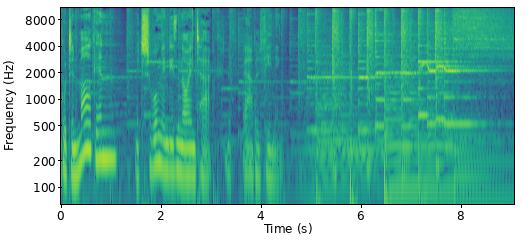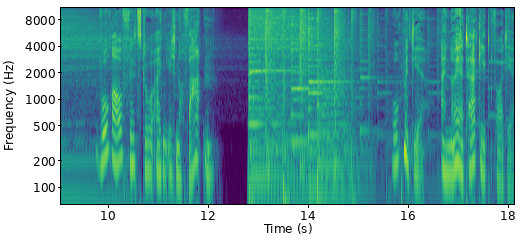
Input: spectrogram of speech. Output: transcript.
Guten Morgen mit Schwung in diesen neuen Tag mit Bärbel Feening. Worauf willst du eigentlich noch warten? Hoch mit dir. Ein neuer Tag liegt vor dir.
